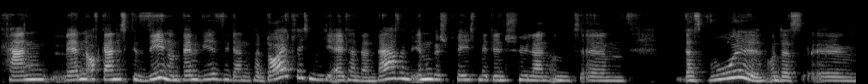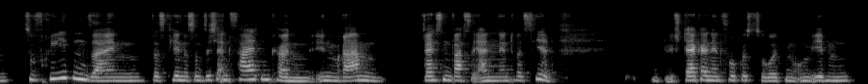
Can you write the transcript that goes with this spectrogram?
kann, werden auch gar nicht gesehen. Und wenn wir sie dann verdeutlichen und die Eltern dann da sind im Gespräch mit den Schülern und ähm, das Wohl und das äh, Zufriedensein des Kindes und sich entfalten können im Rahmen dessen, was einen interessiert, stärker in den Fokus zu rücken, um eben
